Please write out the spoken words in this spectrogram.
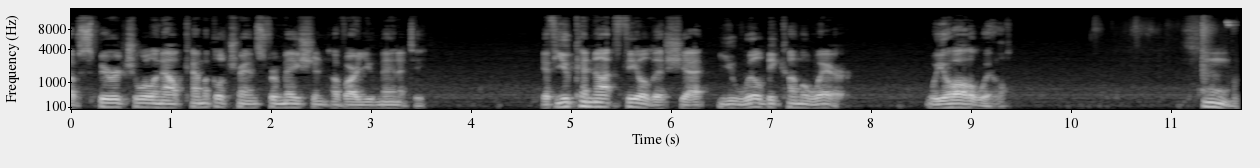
of spiritual and alchemical transformation of our humanity. If you cannot feel this yet, you will become aware. We all will. Hmm.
